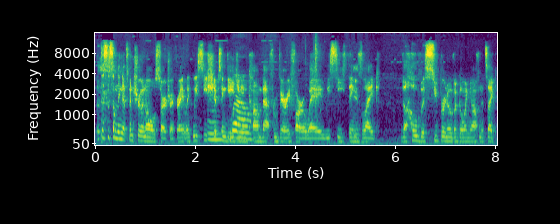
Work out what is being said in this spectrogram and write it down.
But this is something that's been true in all of Star Trek, right? Like we see ships engaging Mm, well- in combat from very far away. We see things like the Hobus supernova going off, and it's like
